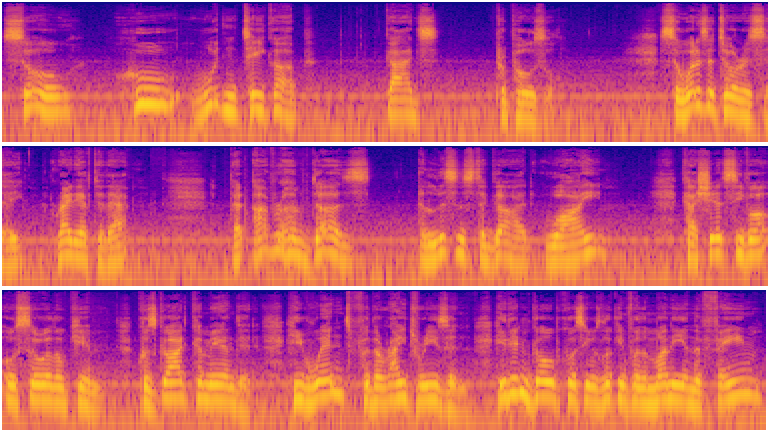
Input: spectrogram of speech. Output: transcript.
So, who wouldn't take up God's proposal? So, what does the Torah say right after that? That Abraham does and listens to God. Why? Because God commanded. He went for the right reason. He didn't go because he was looking for the money and the fame.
